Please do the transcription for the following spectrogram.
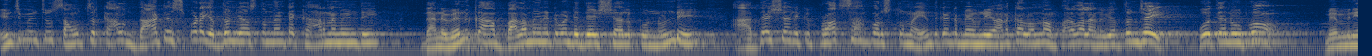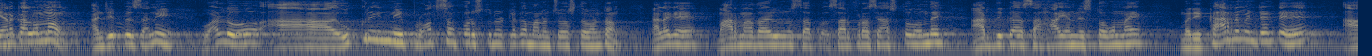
ఇంచుమించు సంవత్సర కాలం దాటేసి కూడా యుద్ధం చేస్తుందంటే కారణం ఏంటి? దాని వెనుక బలమైనటువంటి దేశాలు కొన్ని నుండి ఆ దేశానికి ప్రోత్సాహపరుస్తున్నాయి ఎందుకంటే మేము నీ వెనకాల ఉన్నాం. పర్వాలేదు నువ్వు యుద్ధం చేయి. పోతే నువ్వు పో. మేము నీ వెనకాల ఉన్నాం. అని చెప్పేసి అని వాళ్ళు ఆ ఉక్రెయిన్ని ప్రోత్సాహపరుస్తున్నట్లుగా మనం చూస్తూ ఉంటాం. అలాగే మారణాదాయులను సరఫరా చేస్తూ ఉంది ఆర్థిక సహాయాన్ని ఇస్తూ ఉన్నాయి. మరి కారణం ఏంటంటే ఆ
